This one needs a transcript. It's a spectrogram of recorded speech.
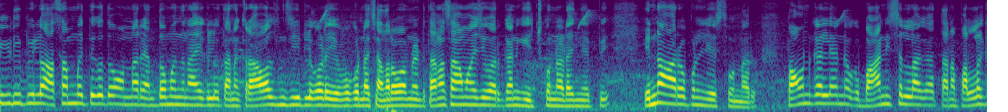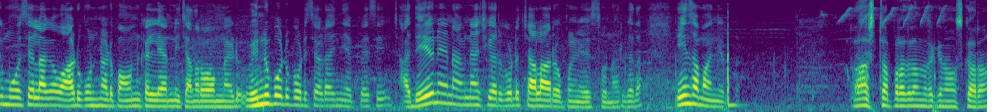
టీడీపీలో అసమ్మతికతో ఉన్నారు ఎంతోమంది నాయకులు. తనకు రావాల్సిన సీట్లు కూడా ఇవ్వకుండా చంద్రబాబు నాయుడు తన సామాజిక వర్గానికి ఇచ్చుకున్నాడని చెప్పి ఎన్నో ఆరోపణలు చేస్తున్నారు పవన్ కళ్యాణ్ ఒక బానిసల్లాగా తన పల్లకి మోసేలాగా వాడుకుంటున్నాడు పవన్ కళ్యాణ్ని చంద్రబాబు నాయుడు. వెన్నుపోటు పొడిచాడని చెప్పేసి అదేవినైనా అవినాష్ గారు కూడా చాలా ఆరోపణలు చేస్తున్నారు కదా. ఏం సమాధానం చెప్తారు? రాష్ట్ర ప్రజలందరికీ నమస్కారం.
